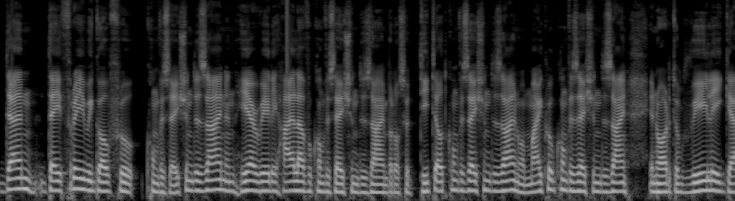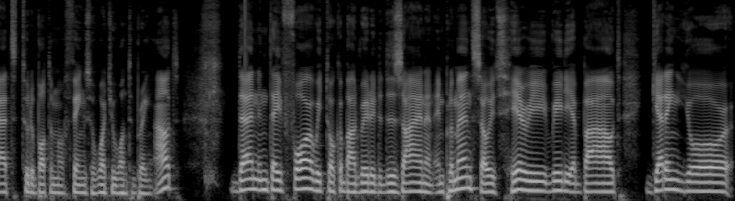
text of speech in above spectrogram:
Then day three, we go through conversation design, and here really high level conversation design, but also detailed conversation design or micro conversation design in order to really get to the bottom of things of what you want to bring out. Then in day four, we talk about really the design and implement. So it's here really about getting your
